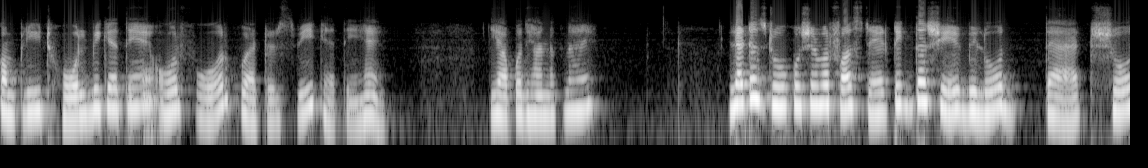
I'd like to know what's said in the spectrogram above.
कंप्लीट होल भी कहते हैं और फोर क्वार्टर्स भी कहते हैं। ये आपको ध्यान रखना है। Let us do question number first है। Tick the shape below that show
